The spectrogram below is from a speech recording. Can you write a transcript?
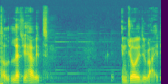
So I'll let you have it. Enjoy the ride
